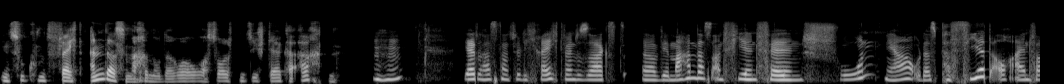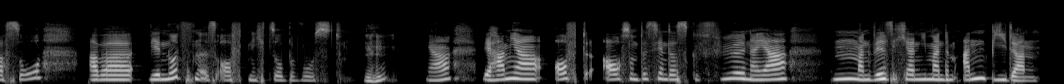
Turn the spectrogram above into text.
in Zukunft vielleicht anders machen oder worauf sollten sie stärker achten? Mhm. Ja, du hast natürlich recht, wenn du sagst, äh, wir machen das an vielen Fällen schon, ja, oder es passiert auch einfach so, aber wir nutzen es oft nicht so bewusst. Mhm. Ja, wir haben ja oft auch so ein bisschen das Gefühl, naja, man will sich ja niemandem anbiedern.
